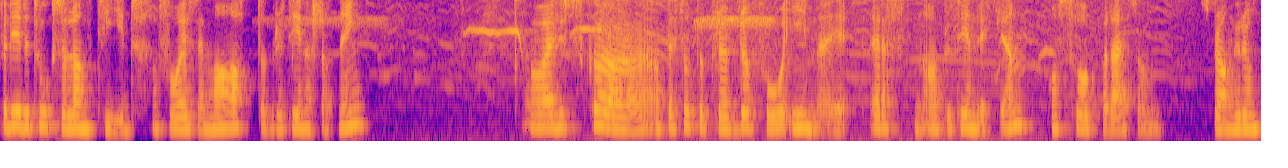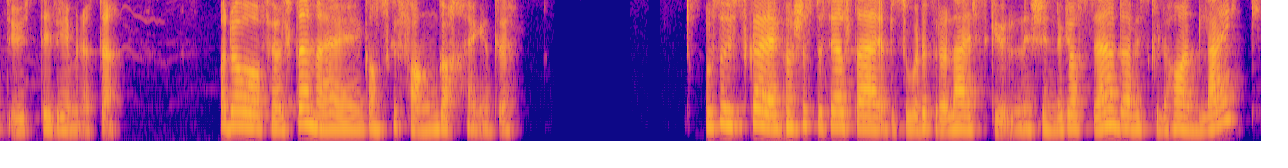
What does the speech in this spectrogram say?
fordi det tok så lang tid å få i seg mat og proteinerstatning og jeg husker at jeg satt og prøvde å få i meg resten av proteindrikken, og så på de som sprang rundt ute i friminuttet. Og da følte jeg meg ganske fanga, egentlig. Og så husker jeg kanskje spesielt en episode fra leirskolen i 7. klasse, der vi skulle ha en leik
